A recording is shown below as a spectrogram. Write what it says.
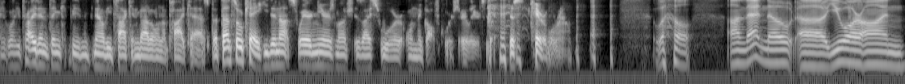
Well, he probably didn't think we'd now be talking about it on a podcast, but that's okay. He did not swear near as much as I swore on the golf course earlier today. Just terrible round. Well, on that note, uh, you are on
